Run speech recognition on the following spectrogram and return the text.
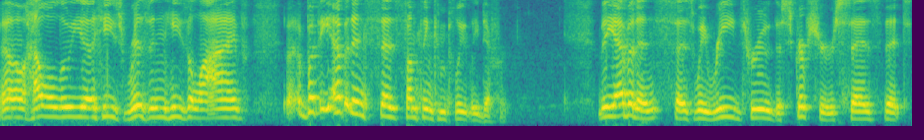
Oh, hallelujah, he's risen, he's alive. But the evidence says something completely different. The evidence, as we read through the scriptures, says that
